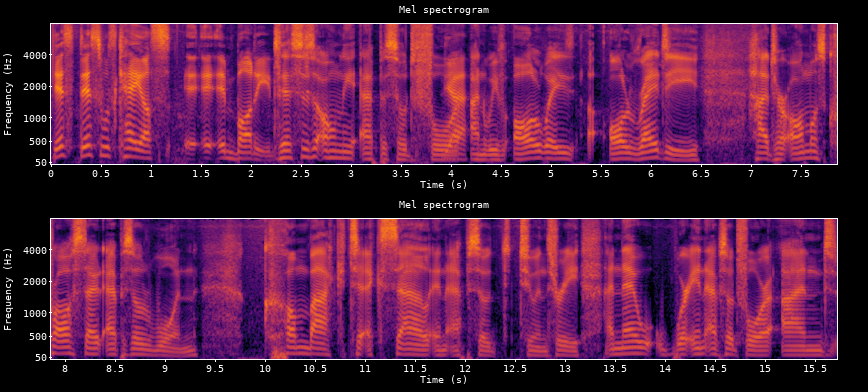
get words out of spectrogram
This this was chaos I- I- embodied. This is only episode four, Yeah. and we've always already had her almost crossed out episode one. Come back to excel in episode two and three, and now we're in episode four, and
